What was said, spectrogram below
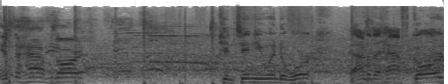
In the half guard. Continuing to work out of the half guard.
